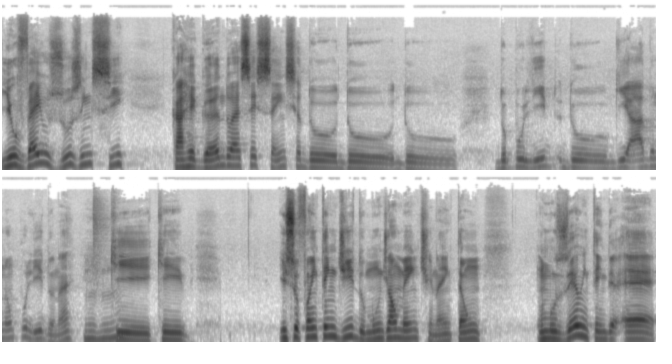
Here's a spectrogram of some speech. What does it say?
E o velho Zuz em si carregando essa essência do, do, do, do polido, do guiado não polido, né? Uhum. Que, que isso foi entendido mundialmente, né? Então, o museu entendeu é,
